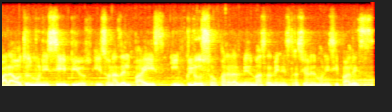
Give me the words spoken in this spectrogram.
para otros municipios y zonas del país, incluso para las mismas administraciones municipales?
